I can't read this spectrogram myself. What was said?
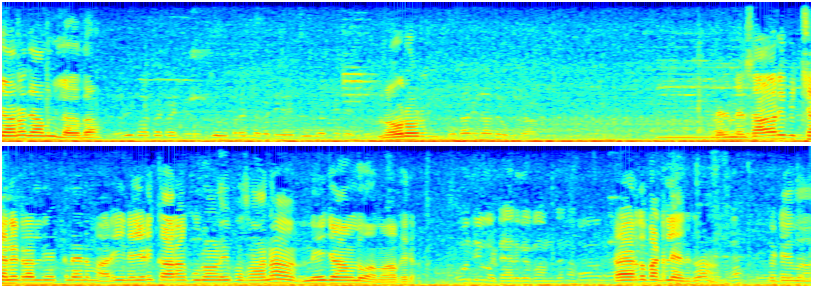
ਜਾਮ ਨਾ ਜਾਮ ਨਹੀਂ ਲੱਗਦਾ। ਵੀ ਬਾਬਾ ਟਰੱਕ ਰੁਕ ਜੂ ਪਰ ਨਾ ਕੱਢਿਆ ਜੂ ਅੱਗੇ ਹੋਰ ਹੋਰ। ਪਤਾ ਨਹੀਂ ਨਾ ਰੁਕਦਾ ਦੇਖਨੇ ਸਾਰੇ ਪਿੱਛੇ ਨੇ ਟਰਾਲੇ ਇੱਕ ਲਾਈਨ ਮਾਰੀ ਨੇ ਜਿਹੜੇ ਕਾਰਾਂ ਕੂਰਾਂ ਵਾਲੇ ਫਸਾ ਨਾ ਨੇ ਜਾਮ ਲਵਾਵਾਂ ਫਿਰ। ਉਹ ਦੇਖੋ ਟਾਇਰ ਦਾ ਕੰਮ ਤਾਂ ਨਾ ਟਾਇਰ ਤੋਂ ਪੱਟ ਲਿਆ ਸੀਗਾ ਕਟੇ ਵਾ।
